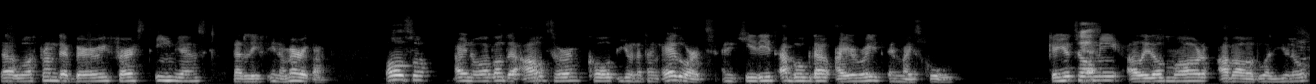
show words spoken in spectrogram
that was from the very first Indians that lived in America. Also, I know about the author called Jonathan Edwards, and he did a book that I read in my school. Can you tell Yeah. me a little more about what you know?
